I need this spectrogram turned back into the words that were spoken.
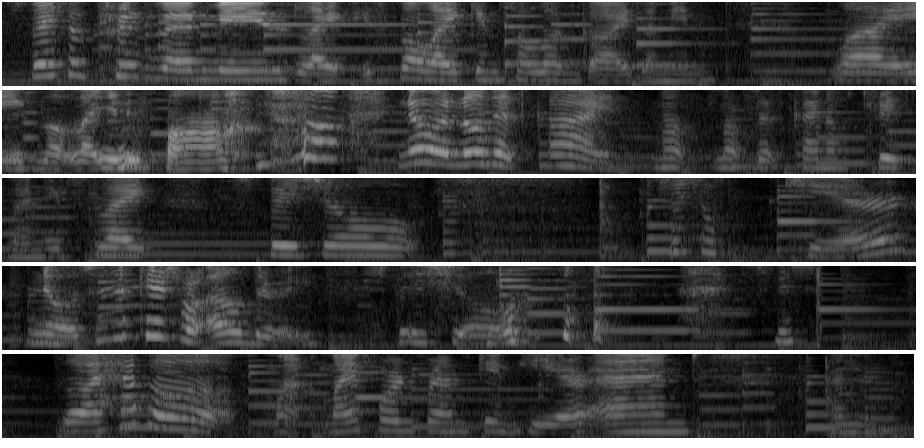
special treatment means like it's not like in salon, guys. I mean, like It's not like in a spa. no, not that kind. Not not that kind of treatment. It's like special special care. No, special care for elderly. Special special. So I have a my, my foreign friend came here and um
